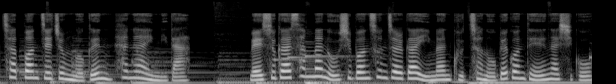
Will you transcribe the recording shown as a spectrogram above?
첫 번째 종목은 한화입니다. 매수가 3만 50원 손절가 2만 9,500원 대응하시고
